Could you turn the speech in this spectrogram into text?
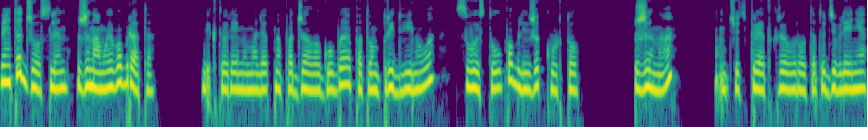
«Это Джослин, жена моего брата». Виктория мимолетно поджала губы, а потом придвинула свой стул поближе к Курту. «Жена?» Он чуть приоткрыл рот от удивления.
